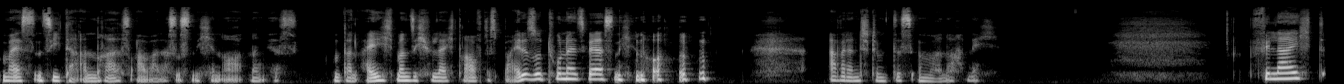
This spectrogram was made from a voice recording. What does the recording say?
meistens sieht der andere es aber, dass es nicht in Ordnung ist. Und dann einigt man sich vielleicht drauf, dass beide so tun, als wäre es nicht in Ordnung. Aber dann stimmt es immer noch nicht. Vielleicht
